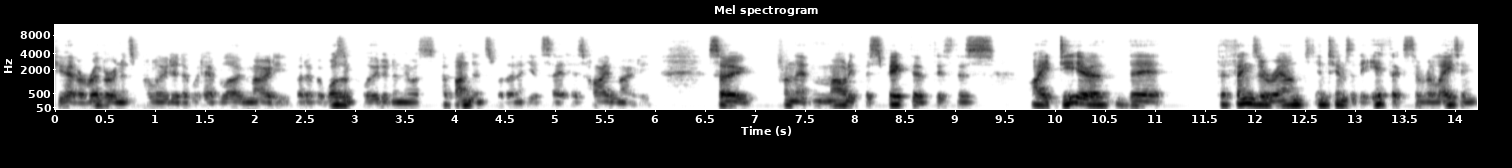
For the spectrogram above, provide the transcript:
if you have a river and it's polluted, it would have low Mauri. But if it wasn't polluted and there was abundance within it, you'd say it has high Mauri. So, from that Maori perspective, there's this idea that the things around, in terms of the ethics of relating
